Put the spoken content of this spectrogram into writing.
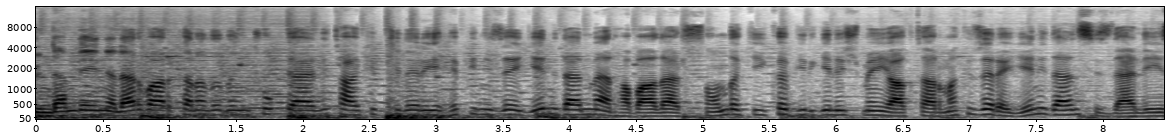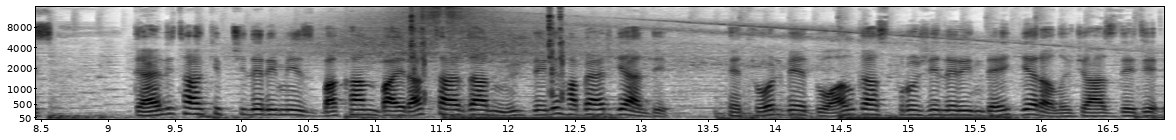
Gündemde Neler Var kanalının çok değerli takipçileri hepinize yeniden merhabalar. Son dakika bir gelişmeyi aktarmak üzere yeniden sizlerleyiz. Değerli takipçilerimiz Bakan Bayraktar'dan müjdeli haber geldi. Petrol ve doğalgaz projelerinde yer alacağız dedi.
